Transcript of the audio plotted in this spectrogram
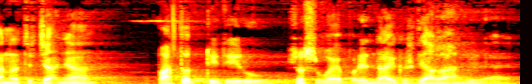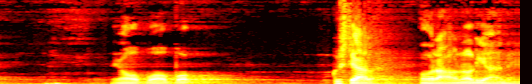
Karena jejaknya patut ditiru sesuai perintah Gusti Allah. Ya apa-apa Gusti Allah. Ora ana liyane.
